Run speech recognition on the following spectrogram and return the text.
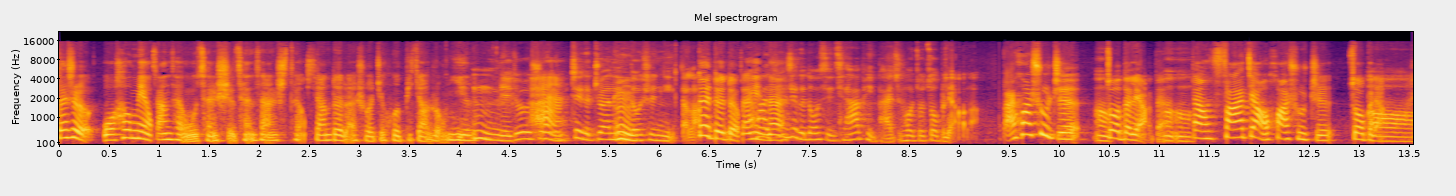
但是我后面三层、五层、十层、三十层，相对来说就会比较容易了。嗯，也就是说，这个专利都是你的了。对对对，白桦树这个东西，其他品牌之后就做不了了。白桦树脂做得了的，但发酵桦树脂做不了。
